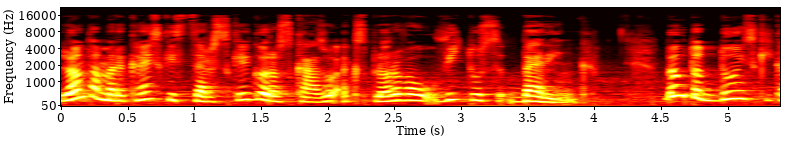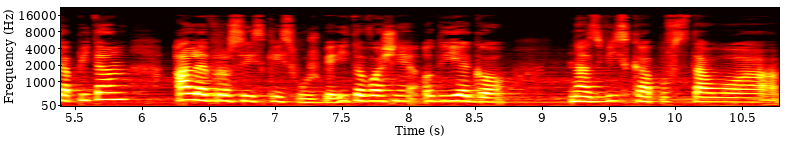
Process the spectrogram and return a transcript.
ląd amerykański z carskiego rozkazu eksplorował Vitus Bering. Był to duński kapitan, ale w rosyjskiej służbie i to właśnie od jego nazwiska powstała,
